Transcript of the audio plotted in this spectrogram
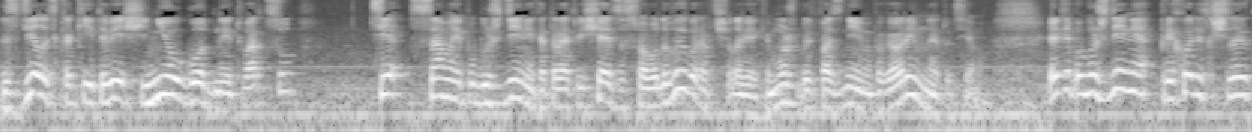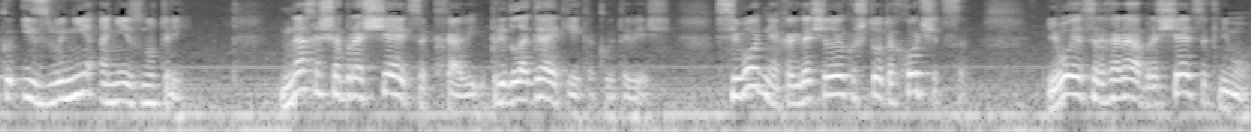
сделать какие-то вещи неугодные Творцу, те самые побуждения, которые отвечают за свободу выбора в человеке, может быть, позднее мы поговорим на эту тему, эти побуждения приходят к человеку извне, а не изнутри – Нахаш обращается к Хави и предлагает ей какую-то вещь. Сегодня, когда человеку что-то хочется, его Яцергара обращается к нему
